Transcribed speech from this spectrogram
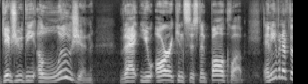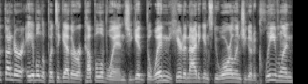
gives you the illusion that you are a consistent ball club. And even if the Thunder are able to put together a couple of wins, you get the win here tonight against New Orleans, you go to Cleveland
